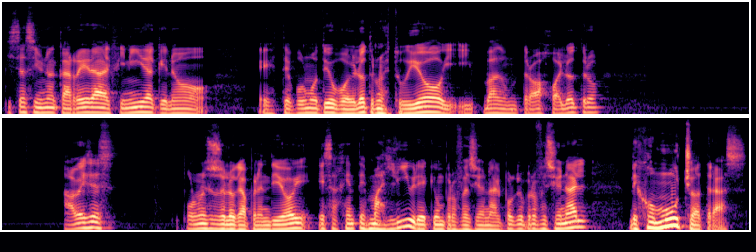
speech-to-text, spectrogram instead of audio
quizás en una carrera definida que no, este, por un motivo o por el otro, no estudió y va de un trabajo al otro. A veces por eso es lo que aprendí hoy, esa gente es más libre que un profesional, porque el profesional dejó mucho atrás,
